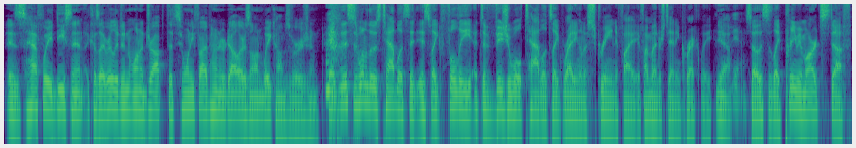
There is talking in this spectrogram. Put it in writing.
is halfway decent because I really didn't want to drop the $2,500 on Wacom's version. Yeah, this is one of those tablets that is like fully. It's a visual tablet. It's like writing on a screen. If I if I'm understanding correctly. Yeah. Yeah. So this is like premium art stuff.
